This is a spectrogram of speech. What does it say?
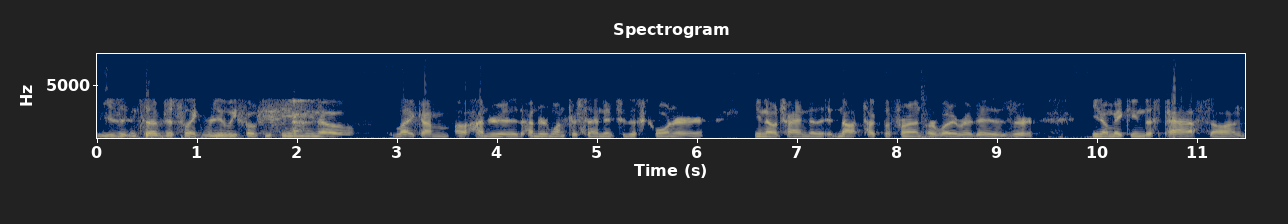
instead of just like really focusing, you know, like I'm a hundred, hundred one percent into this corner, you know, trying to not tuck the front or whatever it is, or you know, making this pass on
